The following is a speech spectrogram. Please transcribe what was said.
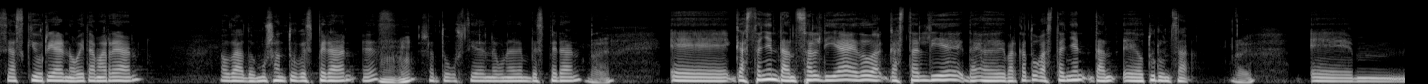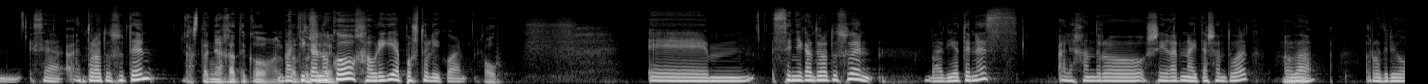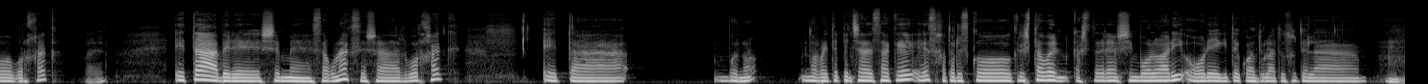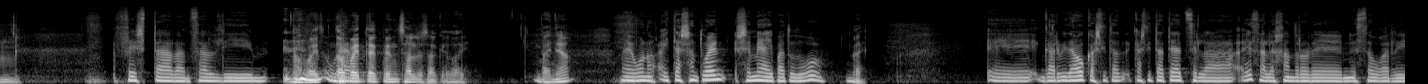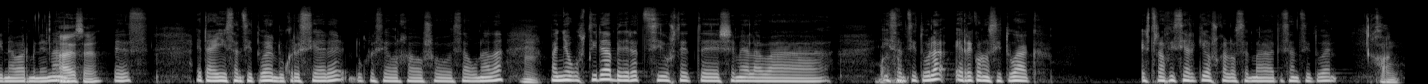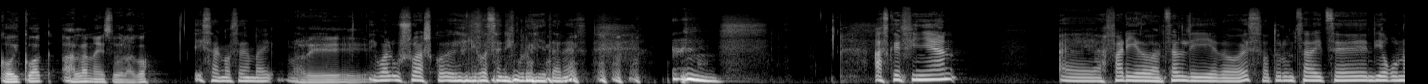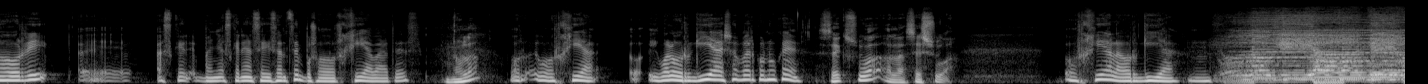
zehazki urriaren hogeita marrean, hau da, domu santu bezperan, ez? Mhm. Santu guztien egunaren bezperan, Bai. e, gaztainen dantzaldia edo gaztaldie, da, e, barkatu gaztainen dan, e, oturuntza. Bai. E, zera, antolatu zuten, Gaztaina jateko, Vatikanoko jauregi apostolikoan. Oh, E, zeinek antolatu zuen, ba, diotenez, Alejandro Seigarren aita santuak, hau da, Rodrigo Borjak, bai. Eta bere seme ezagunak, Cesar Borjak, eta, bueno, norbaite pentsa dezake, ez, jatorrizko kristauen kastedaren simboloari hori egiteko antolatu zutela Mhm. festa, dantzaldi, Norbait, hura. norbaitek pentsa lezake, bai. Baina, Baina, bueno, aita santuaren semea aipatu dugu. bai. E, garbi dago kastita, kastitatea etzela, ez, Alejandroren ezaugarri nabarmenena. Ah, ez, eh? Ez. Eta gehi izan zituen, Lukrezia ere, Lukrezia Borja oso ezaguna da. Hmm. Baina guztira, bederatzi ustet eh, seme alaba izan zituela, errekonozituak. Extraofizialki euskalo zenbat izan zituen. Jankoikoak ala nahi zuelako. Izango zen, bai. Hori... Igual uso asko ibiliko zen inguruietan, ez? Azken finean, eh, afari edo dantzaldi edo, ez? Oturuntza deitzen diogun horri, eh, azken, baina azkenean zer izan zen, pues orgia bat, ez? Nola? Or, orgia, igual orgia esan beharko nuke? Sexua ala sexua. Orgia la orgia. Tandoren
